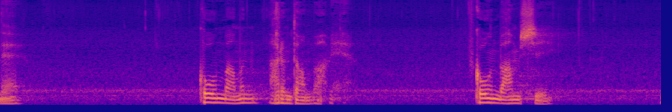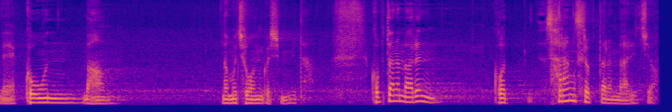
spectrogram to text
네. 고운 마음은 아름다운 마음이에요. 고운 마음씨, 네, 고운 마음. 너무 좋은 것입니다. 곱다는 말은 곧 사랑스럽다는 말이죠.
